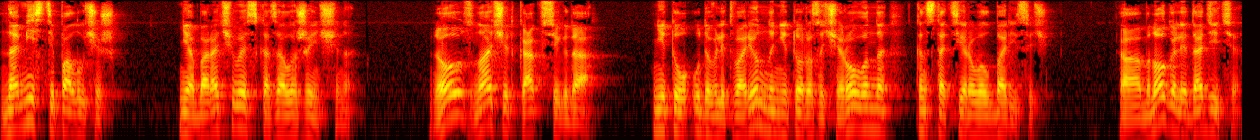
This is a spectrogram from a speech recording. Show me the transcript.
«На месте получишь», – не оборачиваясь, сказала женщина. «Ну, значит, как всегда», – не то удовлетворенно, не то разочарованно констатировал Борисыч. «А много ли дадите?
